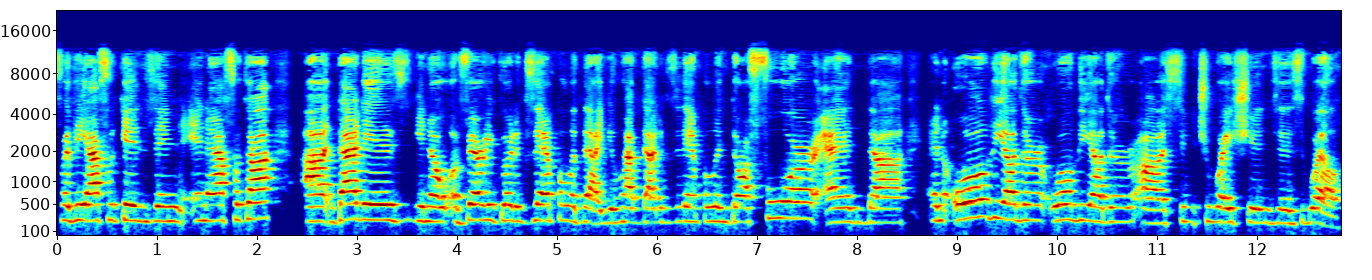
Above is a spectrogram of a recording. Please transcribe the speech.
for the Africans in in Africa. Uh, that is, you know, a very good example of that. You have that example in Darfur and uh, and all the other all the other uh, situations as well.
